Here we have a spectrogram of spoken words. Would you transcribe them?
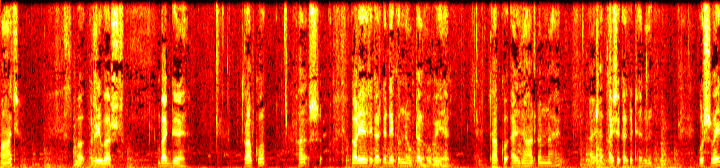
पाँच और रिवर्स, बैक गेयर है। तो आपको फ़र्स्ट गाड़ी ऐसे करके देखो, न्यूट्रल हो गई है। तो आपको ऐसे हाथ करना है, ऐसे ऐसे करके ठेल उस वही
